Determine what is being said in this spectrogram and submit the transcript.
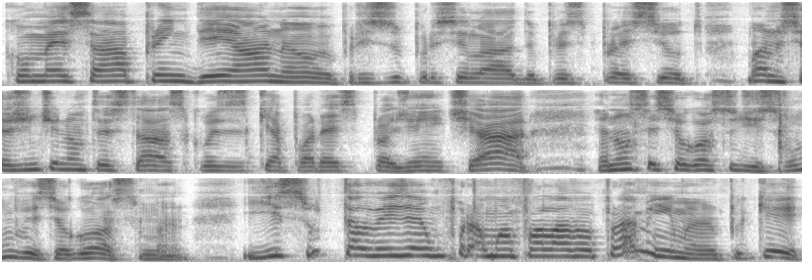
começa a aprender, ah, não, eu preciso por esse lado, eu preciso por esse outro. Mano, se a gente não testar as coisas que aparecem pra gente, ah, eu não sei se eu gosto disso, vamos ver se eu gosto, mano. E isso talvez é um, uma palavra pra mim, mano, porque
